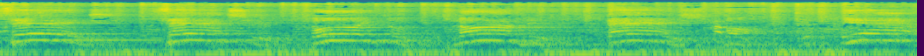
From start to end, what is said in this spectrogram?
seis, sete, oito, nove, dez. Tá bom. Yeah!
